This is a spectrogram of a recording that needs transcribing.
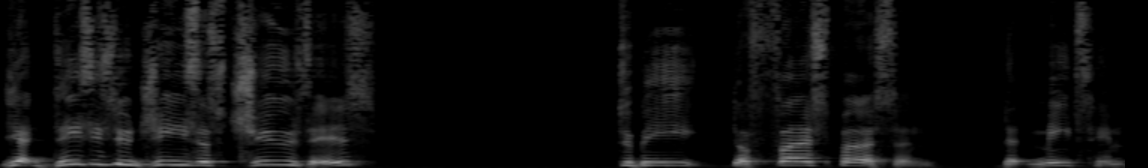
Yet, this is who Jesus chooses to be the first person that meets him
